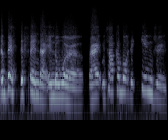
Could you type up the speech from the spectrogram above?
the best defender in the world, right? We talk about the injuries,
